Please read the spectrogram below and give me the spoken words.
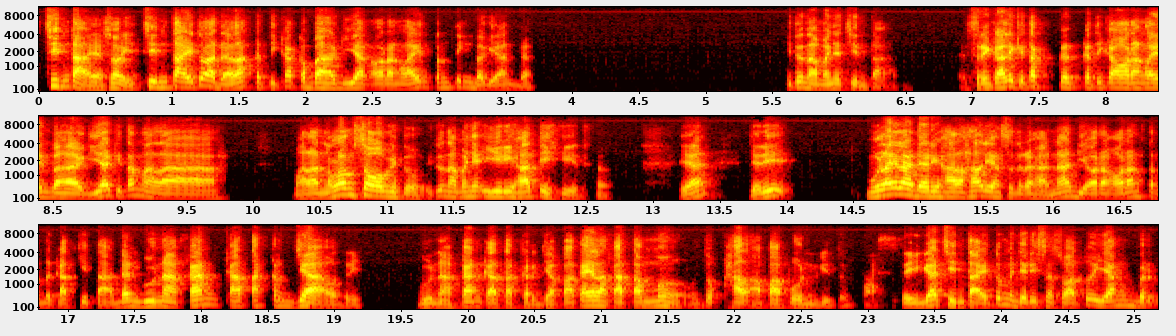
Cinta ya, sorry. Cinta itu adalah ketika kebahagiaan orang lain penting bagi Anda. Itu namanya cinta. Seringkali kita ketika orang lain bahagia kita malah malah nolongso gitu. Itu namanya iri hati gitu. Ya. Jadi mulailah dari hal-hal yang sederhana di orang-orang terdekat kita dan gunakan kata kerja, Audrey. Gunakan kata kerja, pakailah kata me untuk hal apa pun gitu. Sehingga cinta itu menjadi sesuatu yang ber,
